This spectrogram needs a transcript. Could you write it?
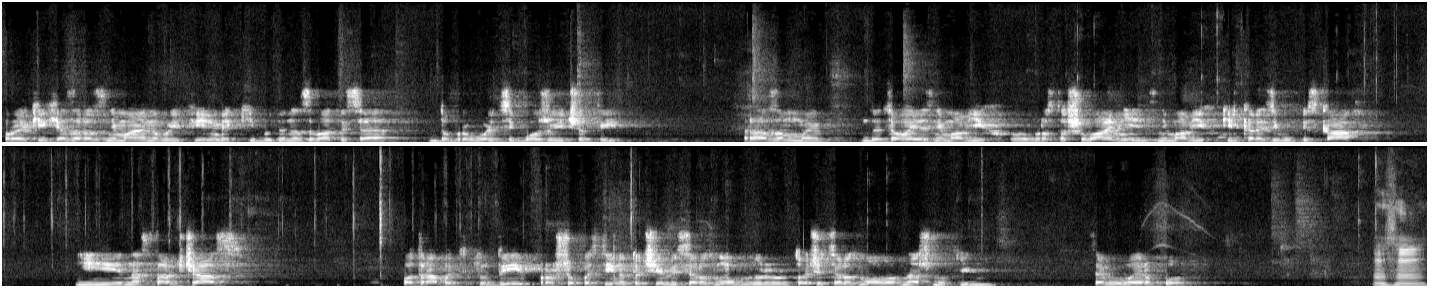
про яких я зараз знімаю новий фільм, який буде називатися Добровольці Божої чоти. Разом ми до цього я знімав їх в розташуванні, знімав їх кілька разів у пісках, і настав час потрапити туди, про що постійно точилися розмови, точиться розмова в нашому фільмі. Це був аеропорт. Угу.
